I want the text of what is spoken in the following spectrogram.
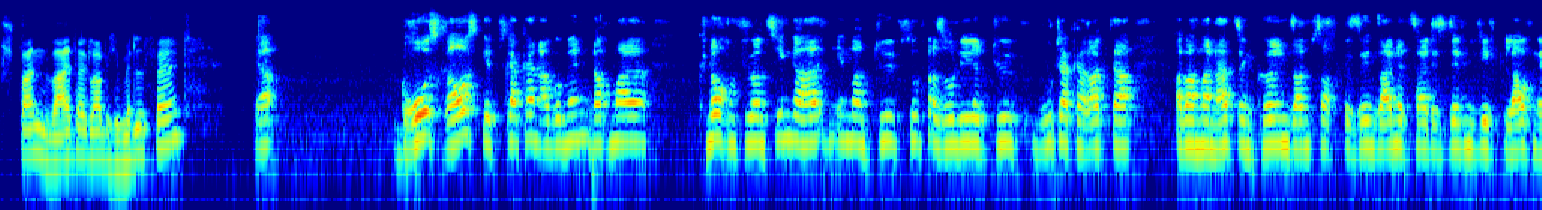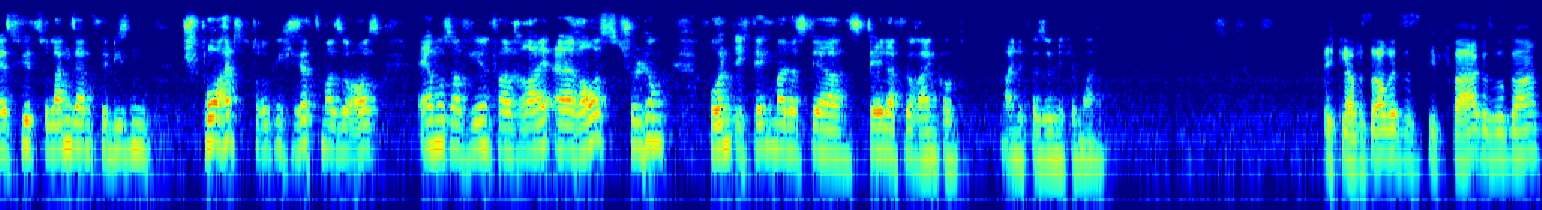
spannend weiter, glaube ich, im Mittelfeld. Ja. Groß raus, gibt es gar kein Argument. Nochmal Knochen für uns hingehalten. Immer ein Typ, super solider Typ, guter Charakter. Aber man hat es in Köln Samstag gesehen, seine Zeit ist definitiv gelaufen. Er ist viel zu langsam für diesen Sport, drücke ich es jetzt mal so aus. Er muss auf jeden Fall äh, raus, Entschuldigung. Und ich denke mal, dass der Stay dafür reinkommt. Meine persönliche Meinung. Ich glaube es auch, jetzt ist die Frage sogar.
